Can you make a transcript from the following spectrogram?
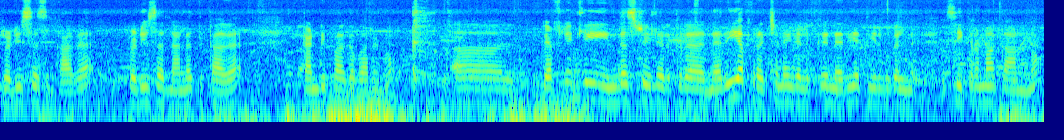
ப்ரொடியூசர்ஸுக்காக ப்ரொடியூசர் நல்லத்துக்காக கண்டிப்பாக வரணும். டெஃபினெட்லி இண்டஸ்ட்ரியில் இருக்கிற நிறைய பிரச்சனைகளுக்கு நிறைய தீர்வுகள் சீக்கிரமாக காணணும்.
